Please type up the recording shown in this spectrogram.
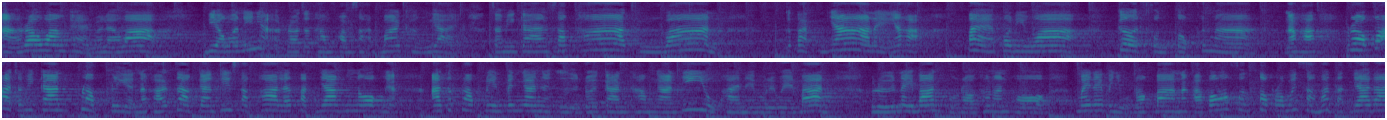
อ่าเราวางแผนไว้แล้วว่า เดี๋ยววันนี้เนี่ยเราจะทำความสะอาดบ้านครั้งใหญ่ จะมีการซักผ้าถูบ้านกระตัดหญ้าอะไรอย่างเงี้ยค่ะ แต่พอดีว่าเกิดฝนตกขึ้นมานะคะ เราก็อาจจะมีการปรับเปลี่ยนนะคะ จากการที่ซักผ้าและตัดหญ้าข้างนอกเนี่ย อาจจะปรับเปลี่ยนเป็นงานอย่างอื่น โดยการทำงานที่อยู่ภายในบริเวณบ้าน หรือในบ้านของเราเท่านั้นพอ ไม่ได้ไปอยู่นอกบ้านนะคะ เพราะว่าฝนตกเราไม่สามารถตัดหญ้าได้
